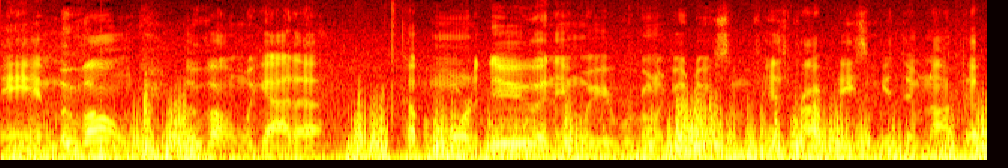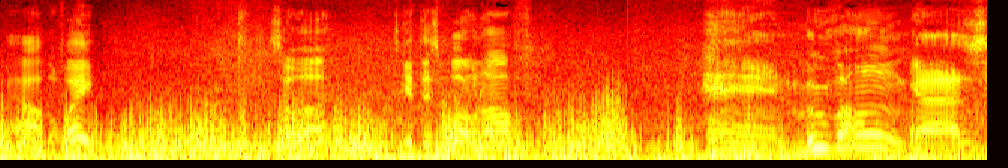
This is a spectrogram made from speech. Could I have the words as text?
and move on. Move on. We got a couple more to do, and then we, we're gonna go do some of his properties and get them knocked up out of the way. So uh, let's get this blown off and move on, guys.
